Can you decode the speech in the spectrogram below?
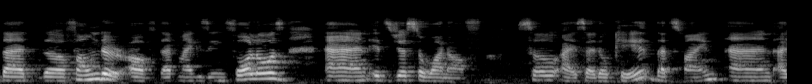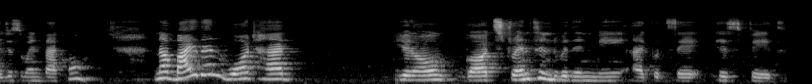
that the founder of that magazine follows and it's just a one off so i said okay that's fine. And i just went back home. Now by then what had you know, God strengthened within me, I could say, his faith.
